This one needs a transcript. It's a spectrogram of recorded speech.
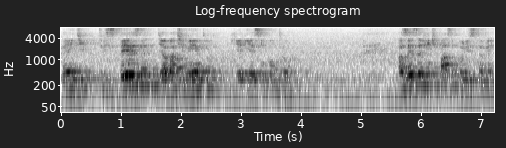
né, de tristeza, de abatimento que Elias se encontrou. Às vezes a gente passa por isso também.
